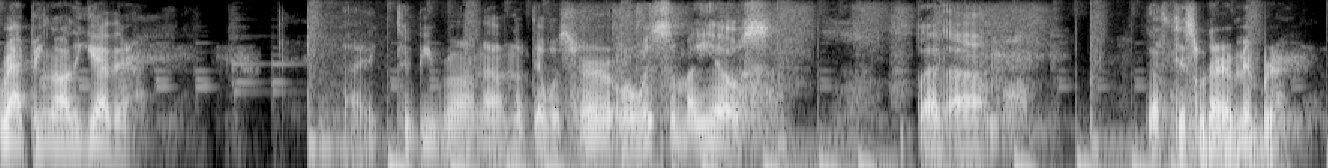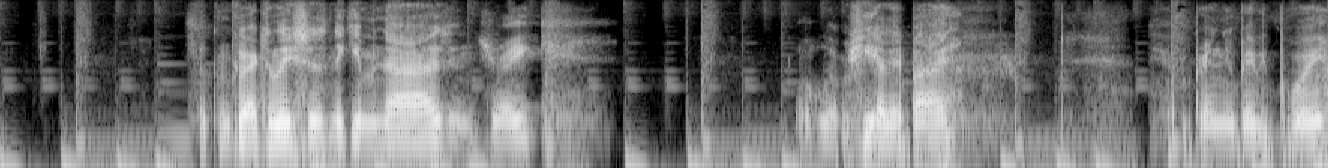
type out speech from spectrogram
rapping altogether. I could be wrong. I don't know if that was her or was somebody else. But um, that's just what I remember. So congratulations, Nicki Minaj and Drake, or whoever she had it by. Brand new baby boy,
